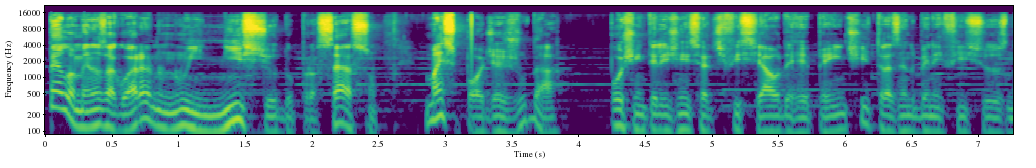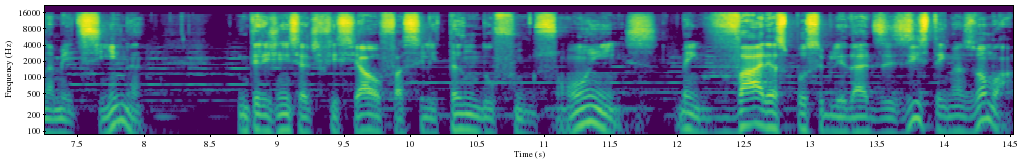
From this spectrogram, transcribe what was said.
pelo menos agora no início do processo, mas pode ajudar. Poxa, inteligência artificial de repente trazendo benefícios na medicina, inteligência artificial facilitando funções? Bem, várias possibilidades existem, mas vamos lá.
